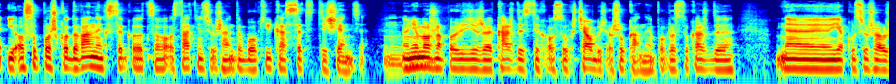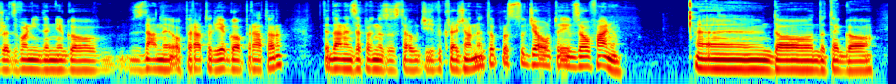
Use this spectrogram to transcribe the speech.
i osób poszkodowanych z tego, co ostatnio słyszałem, to było kilkaset tysięcy. No nie można powiedzieć, że każdy z tych osób chciał być oszukany, po prostu każdy e, jak usłyszał, że dzwoni do niego znany operator, jego operator, te dane zapewne zostały gdzieś wykradzione, to po prostu działał tutaj w zaufaniu e, do, do tego, e,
